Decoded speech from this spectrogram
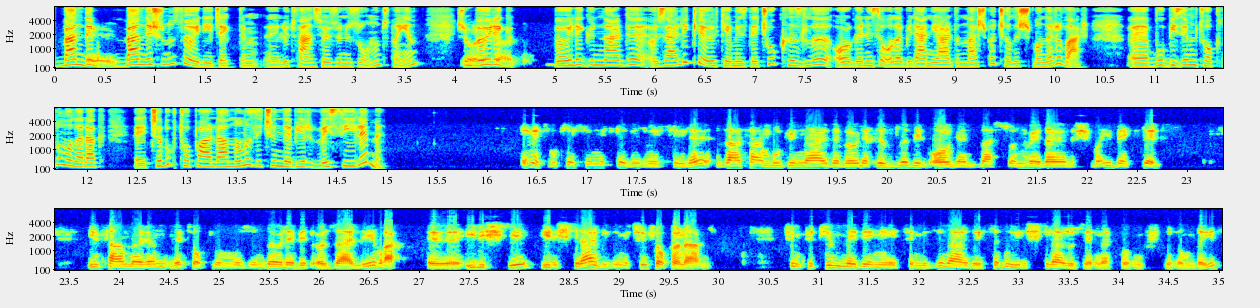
ben de ben de şunu söyleyecektim. Lütfen sözünüzü unutmayın. Şimdi böyle böyle günlerde özellikle ülkemizde çok hızlı organize olabilen yardımlaşma çalışmaları var. Bu bizim toplum olarak çabuk toparlanmamız için de bir vesile mi? Evet bu kesinlikle bir vesile. Zaten bugünlerde böyle hızlı bir organizasyonu ve dayanışmayı bekleriz. İnsanların ve toplumumuzun böyle bir özelliği var e, ilişki, ilişkiler bizim için çok önemli. Çünkü tüm medeniyetimizi neredeyse bu ilişkiler üzerine kurmuş durumdayız.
